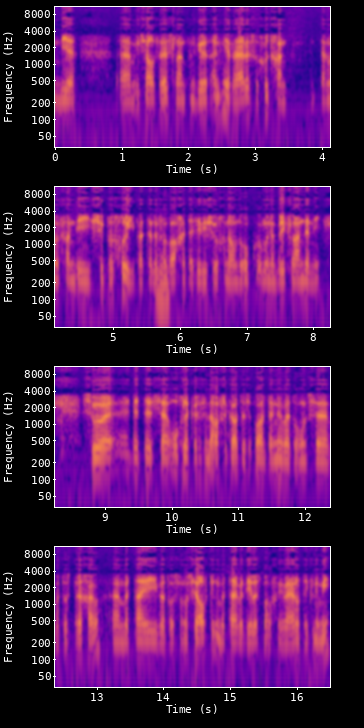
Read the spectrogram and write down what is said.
Indië ehm um, en selfs Rusland van die wêreld eintlik nie regtig so goed gaan in terme van die supergroei wat hulle hmm. verwag het uit hierdie sogenaamde opkomende BRICS-lande nie. So dit is uh, ongelukkig in Suid-Afrika het ons 'n paar dinge wat ons uh, wat ons terughou. Ehm uh, baie wat ons in onsself doen en baie wat deel is maar van die wêreldekonomie.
